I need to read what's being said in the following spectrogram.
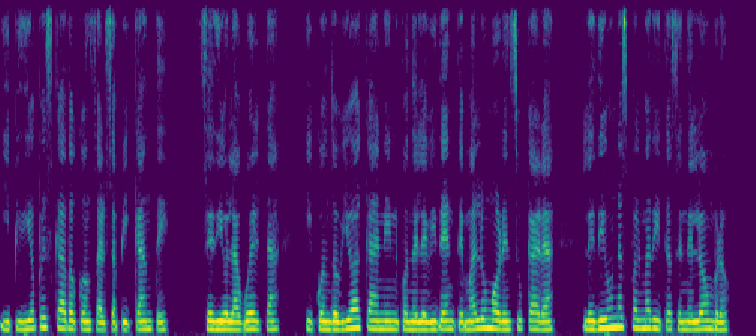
y pidió pescado con salsa picante. Se dio la vuelta y cuando vio a Canning con el evidente mal humor en su cara, le dio unas palmaditas en el hombro.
